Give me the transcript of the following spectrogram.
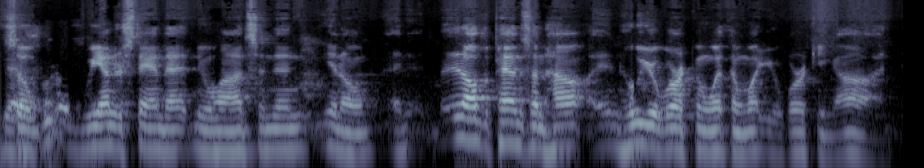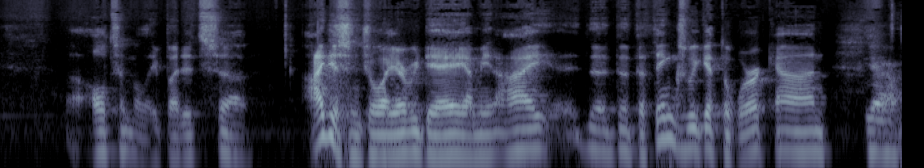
Yes. So we understand that nuance, and then you know, and it all depends on how and who you're working with and what you're working on uh, ultimately. But it's uh, I just enjoy every day. I mean, I the, the, the things we get to work on, yeah,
